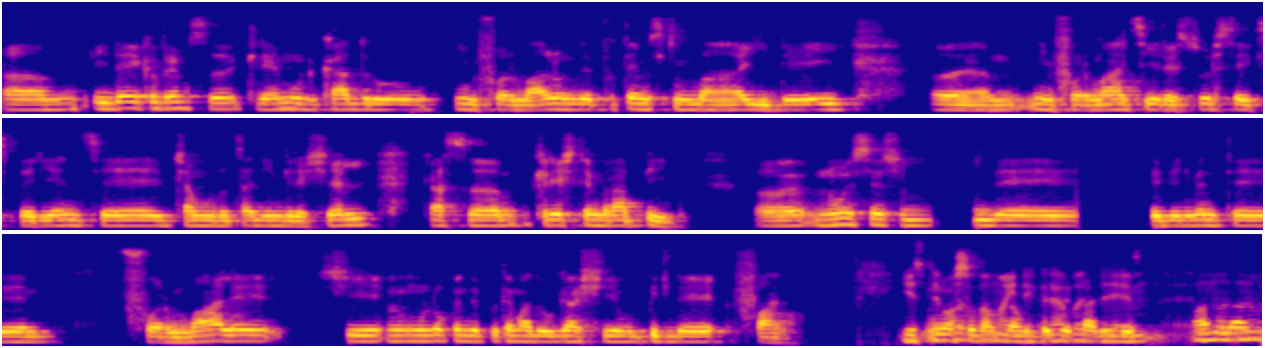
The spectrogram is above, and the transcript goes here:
Um, ideea e că vrem să creăm un cadru informal unde putem schimba idei, um, informații, resurse, experiențe, ce am învățat din greșeli, ca să creștem rapid. Uh, nu în sensul de evenimente formale, ci în un loc unde putem adăuga și un pic de fun. Este nu vorba mai degrabă de... Nu, nu,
